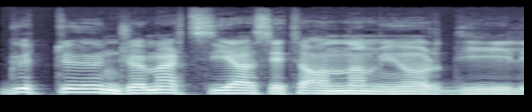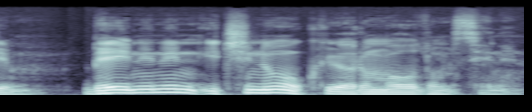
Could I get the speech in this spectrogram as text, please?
Güttüğün cömert siyaseti anlamıyor değilim. Beyninin içini okuyorum oğlum senin.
